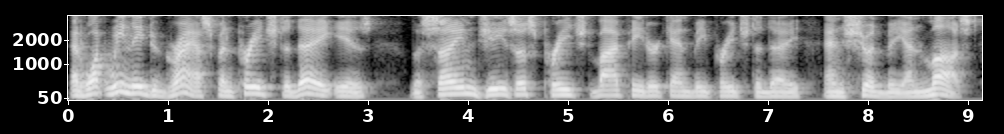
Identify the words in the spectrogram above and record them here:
and what we need to grasp and preach today, is the same Jesus preached by Peter can be preached today and should be and must.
